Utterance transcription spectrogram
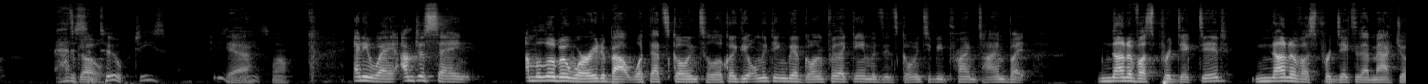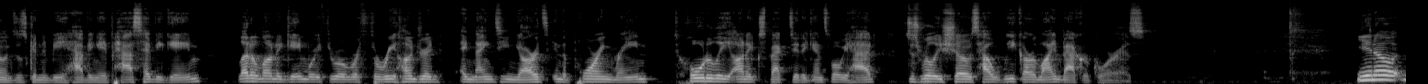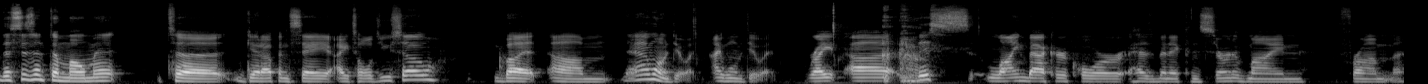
Addison go. too. Jeez, Jeez Yeah. Louise. Well, anyway, I'm just saying, I'm a little bit worried about what that's going to look like. The only thing we have going for that game is it's going to be prime time, but none of us predicted, none of us predicted that Mac Jones was going to be having a pass heavy game, let alone a game where he threw over 319 yards in the pouring rain. Totally unexpected against what we had. Just really shows how weak our linebacker core is. You know, this isn't the moment to get up and say, I told you so, but um, I won't do it. I won't do it. Right? Uh, this linebacker core has been a concern of mine from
